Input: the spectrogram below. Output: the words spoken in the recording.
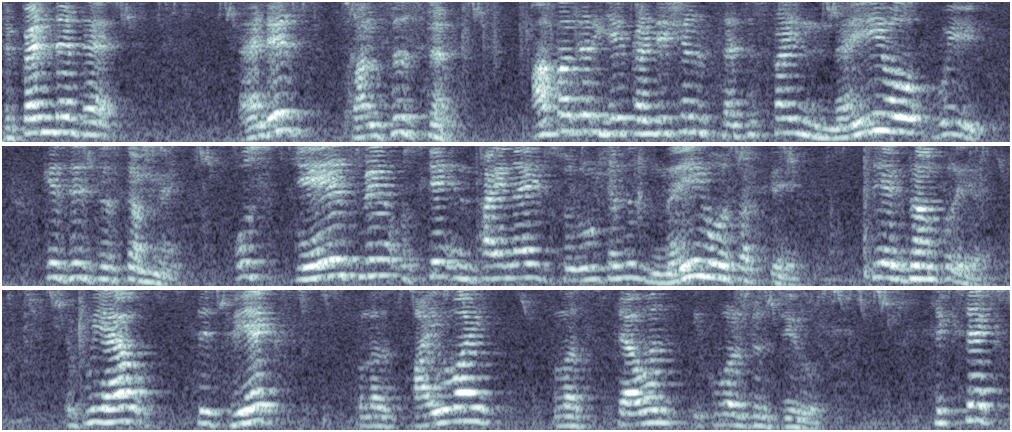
डिपेंडेंट है एंड इज़ कंसिस्टेंट अब अगर ये कंडीशन सेटिस्फाई नहीं हो हुई किसी सिस्टम में उस केस में उसके इनफाइनाइट सॉल्यूशन नहीं हो सकते। सी एग्जांपल है if we have say 3x plus 5y plus 7 equal to 0 6x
